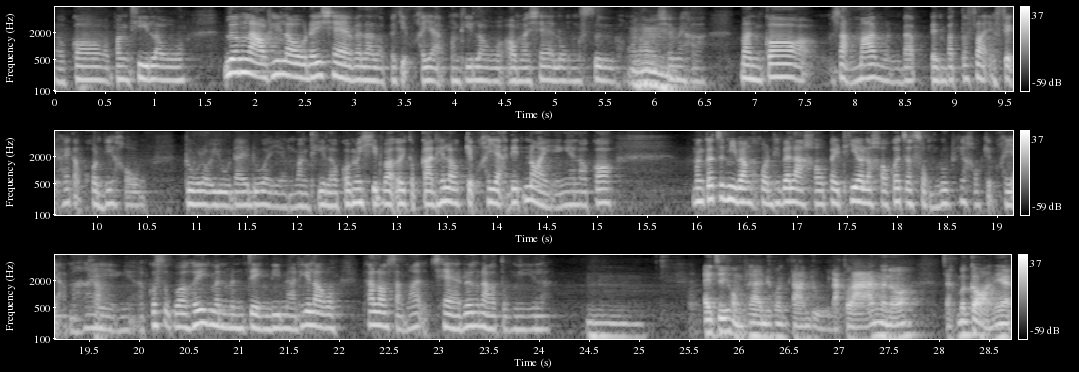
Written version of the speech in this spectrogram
แล้วก็บางทีเราเรื่องราวที่เราได้แชร์เวลาเราไปเก็บขยะบางทีเราเอามาแชร์ลงสื่อของเราอืมใช่ไหมคะมันก็สามารถเหมือนแบบเป็น butterfly effect ให้กับคนที่เขาดูเราอยู่ได้ด้วยอย่างบางทีเราก็ไม่คิดว่าเออกับการที่เราเก็บขยะนิดหน่อยอย่างเงี้ยเราก็ มันก็จะมีบางคนที่เวลาเขาไปเที่ยวแล้วเขาก็จะส่งรูปที่เขาเก็บขยะมาให้ครับอย่างเงี้ยก็รู้สึกว่าเฮ้ยมันมันเจ๋งดีนะที่เราถ้าเราสามารถแชร์เรื่องราวตรงนี้ละ IG ของแพรมีคนตามอยู่หลักล้านนะเนาะจากเมื่อก่อนเนี่ย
